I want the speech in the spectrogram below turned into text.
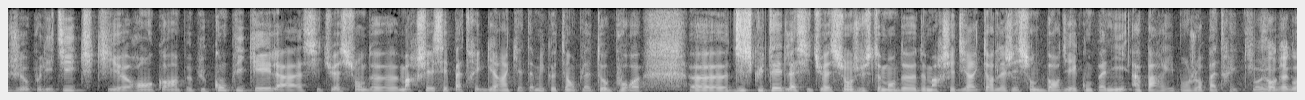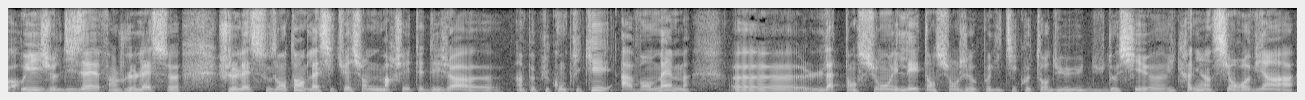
géopolitique qui rend encore un peu plus compliqué la situation de marché. C'est Patrick Guérin qui est à mes côtés en plateau pour euh, discuter de la situation justement de, marché, directeur de la gestion de Bordier et compagnie à Paris. Bonjour Patrick. Bonjour Grégoire. Oui, je le disais, enfin je le laisse, je le laisse sous-entendre. La situation de marché était déjà euh, un peu plus compliquée avant même euh, la tension et les tensions géopolitiques autour du, dossier ukrainien. Si on revient à,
